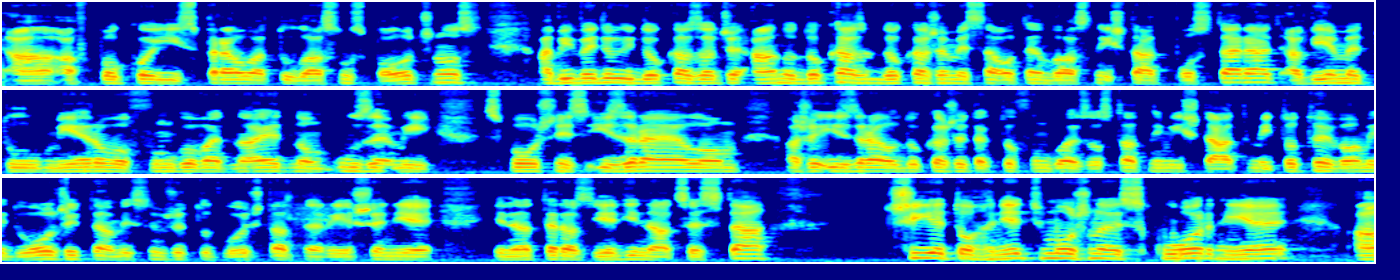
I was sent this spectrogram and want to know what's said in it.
a, a v pokoji spravovať tú vlastnú spoločnosť, aby vedeli dokázať, že áno, dokáž, dokážeme sa o ten vlastný štát postarať a vieme tu mierovo fungovať na jednom území spoločne s Izraelom a že Izrael dokáže takto fungovať s ostatnými štátmi. Toto je veľmi dôležité a myslím, že to dvojštátne riešenie je na teraz jediná cesta. Či je to hneď možné, skôr nie. A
